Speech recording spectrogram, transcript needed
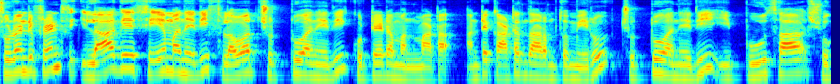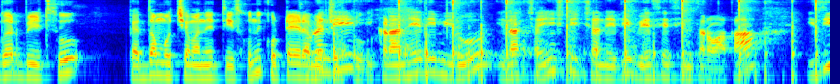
చూడండి ఫ్రెండ్స్ ఇలాగే సేమ్ అనేది ఫ్లవర్ చుట్టూ అనేది కుట్టేయడం అనమాట అంటే కాటన్ దారంతో మీరు చుట్టూ అనేది ఈ పూస షుగర్ బీట్స్ పెద్ద ముత్యం అనేది తీసుకుని చుట్టూ. ఇక్కడ అనేది మీరు ఇలా చైన్ స్టిచ్ అనేది వేసేసిన తర్వాత ఇది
